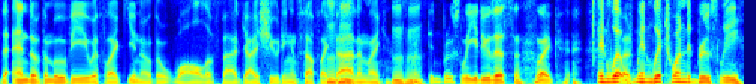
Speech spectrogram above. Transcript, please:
the end of the movie with like you know the wall of bad guys shooting and stuff like that, and like, Mhm. like, didn't Bruce Lee do this? like, In what, But- in which one did Bruce Lee?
